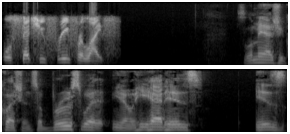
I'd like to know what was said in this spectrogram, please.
will set you free for life. So let me ask you a question. So Bruce, what you know, he had his his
